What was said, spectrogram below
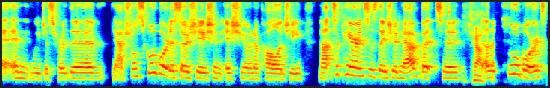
and we just heard the National School Board Association issue an apology, not to parents as they should have, but to yeah. other school boards.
